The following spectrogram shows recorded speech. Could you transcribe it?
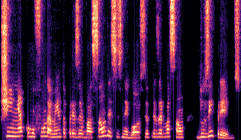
tinha como fundamento a preservação desses negócios e a preservação dos empregos.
